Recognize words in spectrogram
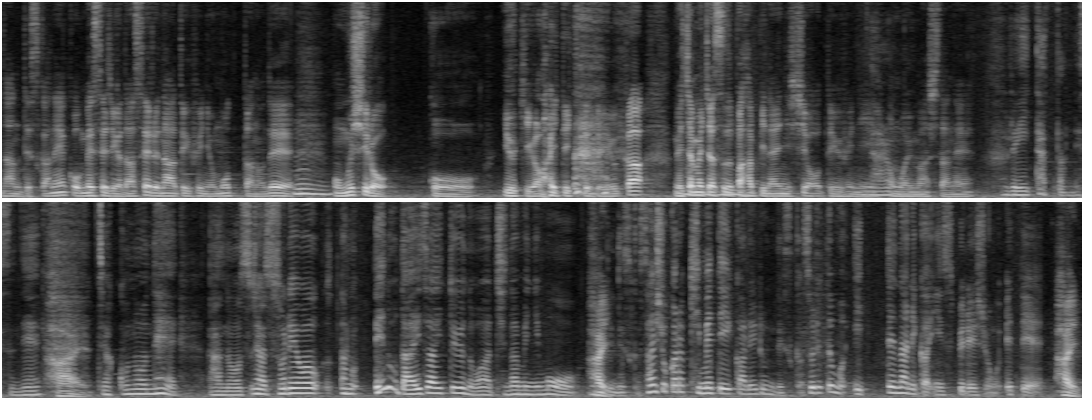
なんですかねこうメッセージが出せるなというふうに思ったので、うん、もうむしろこう勇気が湧いてきてというか めちゃめちゃスーパーハッピーな絵にしようというふうに思いましたね。奮い立ったんですね。はい。じゃあこのねあのじゃあそれをあの絵の題材というのはちなみにもう何ていうんですか、はい、最初から決めていかれるんですか？それとも行って何かインスピレーションを得て、はい、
